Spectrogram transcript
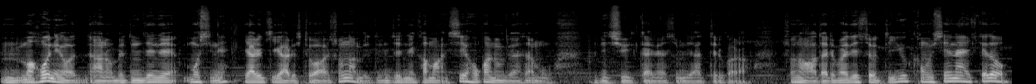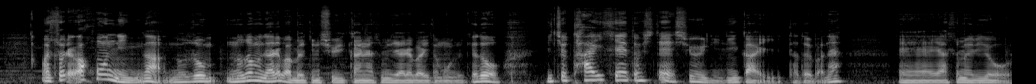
うん、まあ本人はあの別に全然もしねやる気がある人はそんなん別に全然構わんし他のうどん屋さんも別に週1回の休みでやってるからそんなの当たり前ですよって言うかもしれないですけど、まあ、それは本人が望むのであれば別に週1回の休みでやればいいと思うけど一応体制として週に2回例えばね、えー、休めるよ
